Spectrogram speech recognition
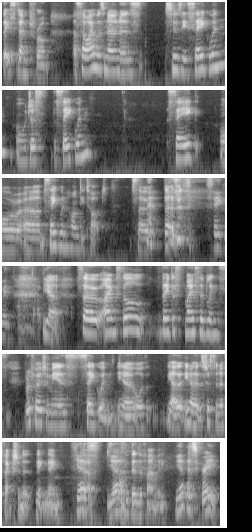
they stemmed from. So I was known as Suzy Seguin, or just the Seguin, Seg, or um, Seguin Honditot. So that's Seguin Honditot. Yeah. So I'm still. They just my siblings refer to me as Seguin, you know, or yeah, you know, it's just an affectionate nickname. Yes, yeah, so within the family. Yeah, that's great.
